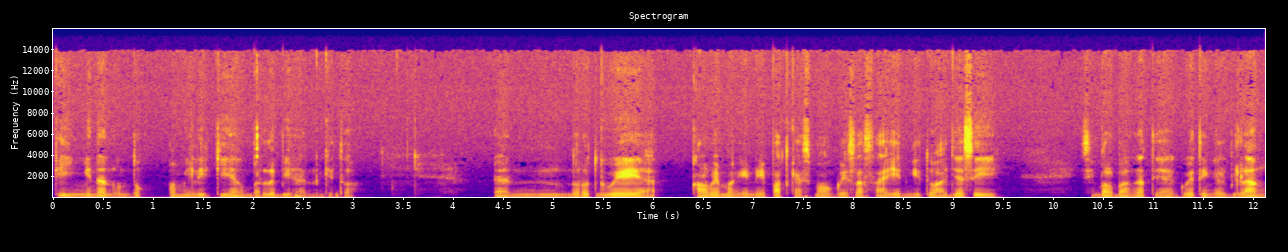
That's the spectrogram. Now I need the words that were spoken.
keinginan untuk memiliki yang berlebihan gitu. Dan menurut gue ya kalau memang ini podcast mau gue selesaiin gitu aja sih simpel banget ya gue tinggal bilang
